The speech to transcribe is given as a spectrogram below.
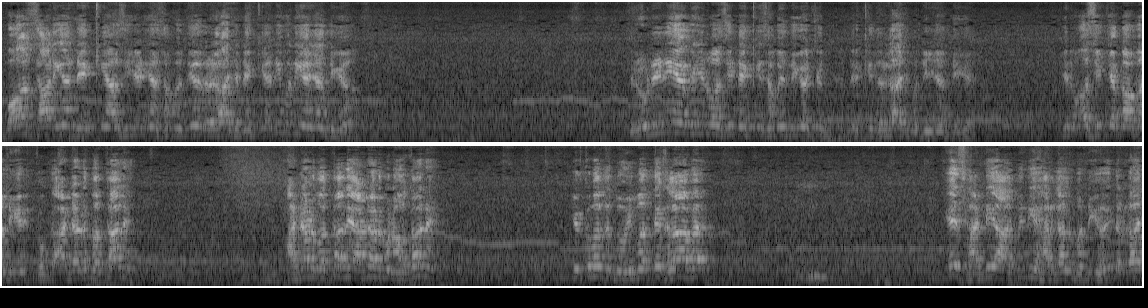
ਬਹੁਤ ਸਾਰੀਆਂ ਨੇਕੀਆਂ ਅਸੀਂ ਜਿਹੜੀਆਂ ਸਮਝਦੇ 'ਚ ਨੇਕੀਆਂ ਨਹੀਂ ਮੰਨੀਆਂ ਜਾਂਦੀਆਂ। ਜ਼ਰੂਰੀ ਨਹੀਂ ਹੈ ਵੀ ਜਿਹਨੂੰ ਅਸੀਂ ਨੇਕੀ ਸਮਝਦੀ ਹਾਂ ਨੇਕੀ ਦਰਗਾਹ 'ਚ ਮੰਨੀ ਜਾਂਦੀ ਹੈ। ਜਿਹਨੂੰ ਅਸੀਂ ਚੰਗਾ ਮੰਨੀਏ, ਕਿਉਂਕਿ ਅੱਡ ਅੱਡ ਮੱਤਾਂ ਨੇ। ਅੱਡ ਅੱਡ ਮੱਤਾਂ ਦੇ ਅੱਡ ਅੱਡ ਬਣਾਉਤਾ ਨੇ। ਇੱਕ ਮਤ ਦੂਈ ਮਤ ਦੇ ਖਿਲਾਫ ਹੈ। ਇਹ ਸਾਡੇ ਆਦਮੀ ਦੀ ਹਰ ਗੱਲ ਮੰਨੀ ਹੋਈ, ਦਰਗਾਹ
